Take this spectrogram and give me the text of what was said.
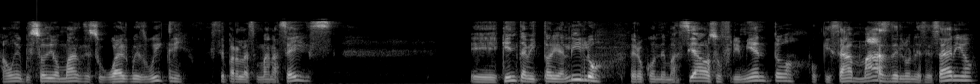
A un episodio más de su Wild West Weekly, este para la semana 6. Eh, quinta victoria al hilo, pero con demasiado sufrimiento, o quizá más de lo necesario.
